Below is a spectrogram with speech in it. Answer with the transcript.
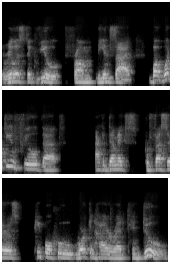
the realistic view from the inside. But what do you feel that academics, professors, people who work in higher ed can do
